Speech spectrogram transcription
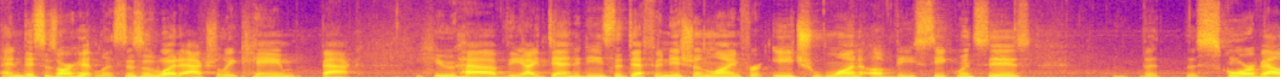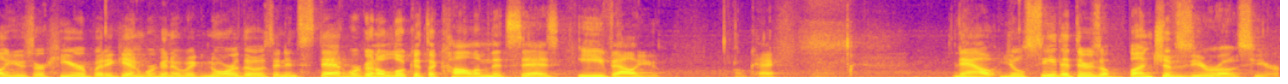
and this is our hit list. This is what actually came back. You have the identities, the definition line for each one of these sequences. The, the score values are here, but again, we're going to ignore those, and instead we're going to look at the column that says E value, okay? Now, you'll see that there's a bunch of zeros here,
